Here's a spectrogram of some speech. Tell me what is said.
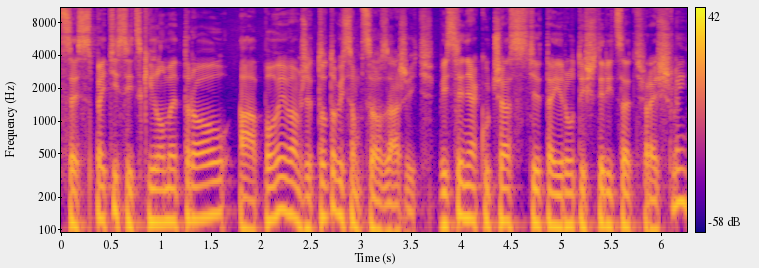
cez 5000 kilometrov a poviem vám, že toto by som chcel zažiť. Vy ste nejakú časť tej ruty 40 prešli?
